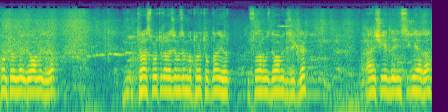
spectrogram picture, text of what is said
kontrolleri devam ediyor. Transporter aracımızın motoru toplanıyor. Ustalarımız devam edecekler. Aynı şekilde Insignia'da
